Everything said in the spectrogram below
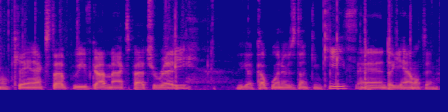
Okay, next up we've got Max Pacioretty. We got Cup winners Duncan Keith and Dougie Hamilton.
